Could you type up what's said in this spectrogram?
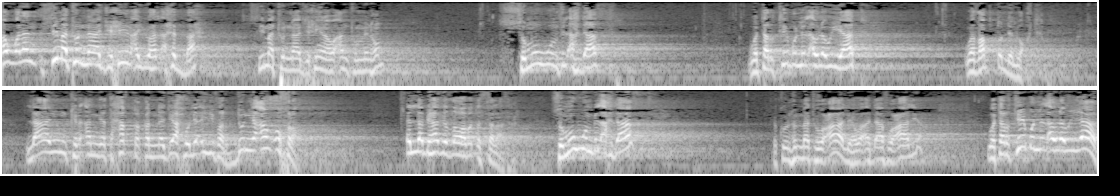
أولا سمة الناجحين أيها الأحبة سمة الناجحين وأنتم منهم سمو في الأهداف وترتيب للأولويات وضبط للوقت. لا يمكن أن يتحقق النجاح لأي فرد دنيا أو أخرى إلا بهذه الضوابط الثلاثة. سمو بالأهداف يكون همته عالية وأهدافه عالية وترتيب للأولويات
